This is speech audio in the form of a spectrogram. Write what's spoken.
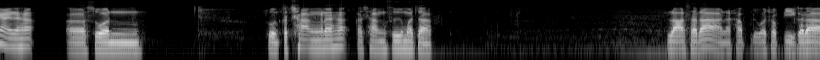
ง่ายๆนะฮะเอ่อส่วน ส่วนกระชังนะฮะกระชังซื้อมาจาก Lazada นะครับ หรือว่า Shopee ก็ได้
